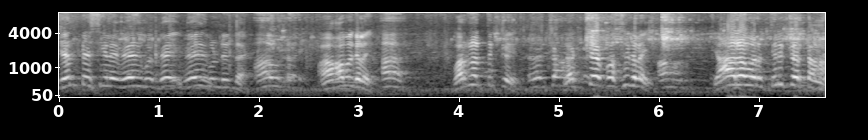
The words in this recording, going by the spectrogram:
தென் திசையிலே வேதி வேதி கொண்டிருந்த ஆவுகளை. ஆவுகளை. வர்ணத்துக்கு லட்ச பசுகளை யாரோ ஒரு திருக்கத்தானா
